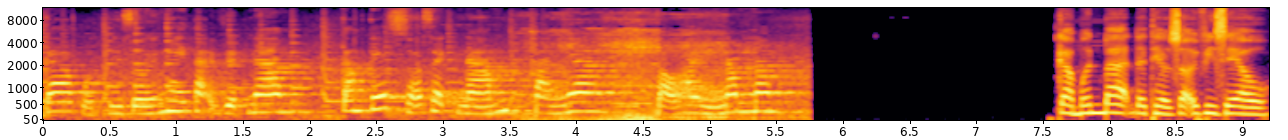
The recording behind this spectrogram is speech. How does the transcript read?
cao của thế giới ngay tại Việt Nam, cam kết xóa sạch nám, tàn nhang, bảo hành 5 năm. Cảm ơn bạn đã theo dõi video.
